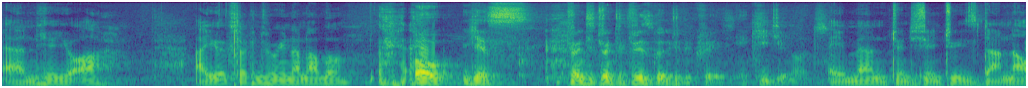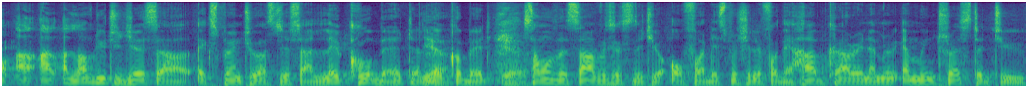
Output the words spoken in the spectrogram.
And here you are. Are you expecting to win another? oh, yes. 2023 is going to be crazy. I kid you not. Amen. 2022 is done. Now, I, I- I'd love you to just uh, explain to us just a little bit, a Yeah, little bit, yeah. some of the services that you offered, especially for the Hub Karen. I'm, I'm interested to,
